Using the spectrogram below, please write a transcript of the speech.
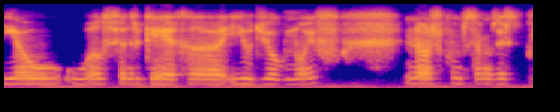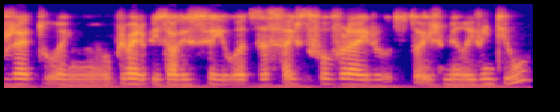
eu, o Alexandre Guerra e o Diogo Noivo, nós começamos este projeto em. O primeiro episódio saiu a 16 de fevereiro de 2021.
